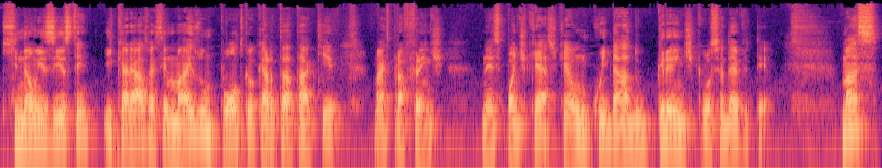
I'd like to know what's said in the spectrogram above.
que não existem e que, aliás, vai ser mais um ponto que eu quero tratar aqui mais para frente nesse podcast, que é um cuidado grande que você deve ter. Mas,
